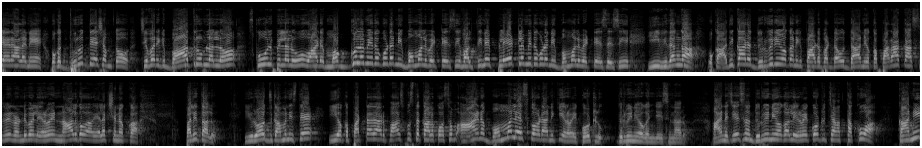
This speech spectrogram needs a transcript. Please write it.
చేరాలనే ఒక దురుద్దేశంతో చివరికి బాత్రూమ్లలో స్కూల్ పిల్లలు వాడే మగ్గుల మీద కూడా నీ బొమ్మలు పెట్టేసి వాళ్ళు తినే ప్లేట్ల మీద కూడా నీ బొమ్మలు పెట్టేసేసి ఈ విధంగా ఒక అధికార దుర్వినియోగానికి పాడుపడ్డావు దాని యొక్క పరాకాష్ఠని రెండు వేల ఇరవై నాలుగవ ఎలక్షన్ యొక్క ఫలితాలు. ఈరోజు గమనిస్తే ఈ యొక్క పట్టాదారు పాస్ పుస్తకాల కోసం ఆయన బొమ్మలు వేసుకోవడానికి ఇరవై కోట్లు దుర్వినియోగం చేసినారు. ఆయన చేసిన దుర్వినియోగాలు ఇరవై కోట్లు చాలా తక్కువ. కానీ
